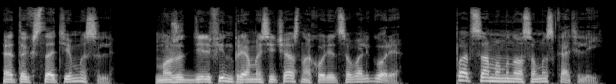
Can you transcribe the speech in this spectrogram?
Это, кстати, мысль. Может, дельфин прямо сейчас находится в Альгоре, под самым носом искателей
